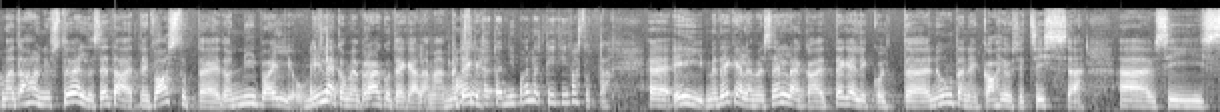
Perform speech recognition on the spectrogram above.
ma tahan just öelda seda, et neid vastutajaid on nii palju, millega me praegu tegeleme. vastutajaid on nii palju, et keegi ei vastuta? Äh, ei, me tegeleme sellega, et tegelikult äh, nõuda neid kahjusid sisse äh, siis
